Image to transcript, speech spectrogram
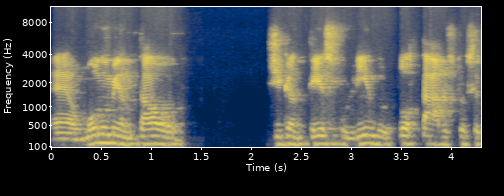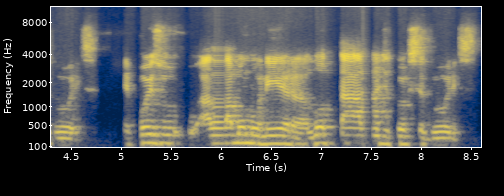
é, um monumental gigantesco, lindo, lotado de torcedores. Depois o, a La Bombonera, lotada de torcedores.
